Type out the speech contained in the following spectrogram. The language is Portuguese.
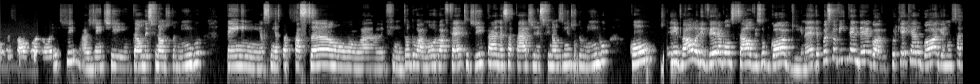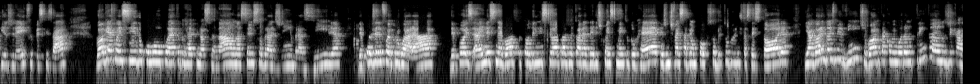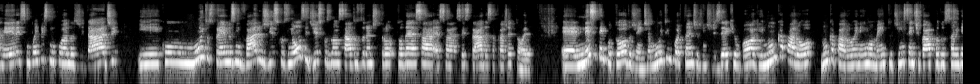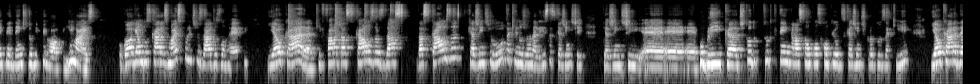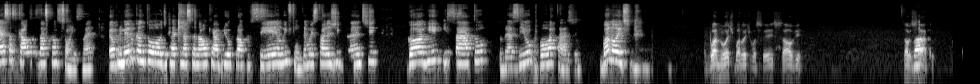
Bom, pessoal, boa noite. A gente, então, nesse final de domingo, tem, assim, a satisfação, a, enfim, todo o amor, o afeto de estar nessa tarde, nesse finalzinho de domingo, com Genival Oliveira Gonçalves, o GOG, né? Depois que eu vim entender, GOG, por que, que era o GOG, eu não sabia direito, fui pesquisar. GOG é conhecido como o poeta do rap nacional, nasceu em Sobradinho, Brasília, depois ele foi para o Guará, depois, aí nesse negócio todo, ele iniciou a trajetória dele de conhecimento do rap, a gente vai saber um pouco sobre tudo isso, essa história. E agora, em 2020, o GOG está comemorando 30 anos de carreira e 55 anos de idade, e com muitos prêmios em vários discos, em 11 discos lançados durante toda essa, essa, essa estrada, essa trajetória. É, nesse tempo todo, gente, é muito importante a gente dizer que o GOG nunca parou, nunca parou em nenhum momento de incentivar a produção independente do hip hop. E mais, o GOG é um dos caras mais politizados no rap e é o cara que fala das causas das, das causas que a gente luta aqui nos jornalistas, que a gente que a gente é, é, é, publica, de tudo, tudo que tem relação com os conteúdos que a gente produz aqui, e é o cara dessas causas das canções, né? É o primeiro cantor de rap nacional que abriu o próprio selo, enfim, tem uma história gigante. Gog e Sato, do Brasil, boa tarde. Boa noite. Boa noite, boa noite a vocês, salve. Salve, Gog. Sato.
